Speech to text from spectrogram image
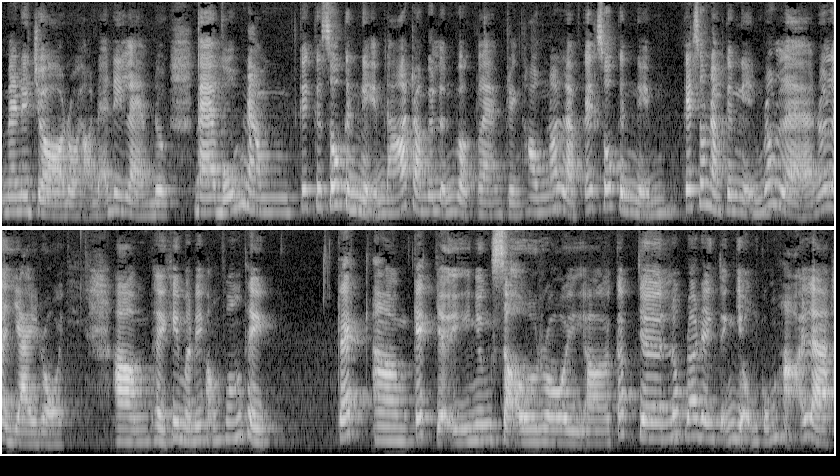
manager rồi họ đã đi làm được ba bốn năm cái cái số kinh nghiệm đó trong cái lĩnh vực làm truyền thông. Nó là cái số kinh nghiệm cái số năm kinh nghiệm rất là rất là dày rồi. Um, thì khi mà đi phỏng vấn thì các um, các chị nhân sự rồi uh, cấp trên lúc đó đang tuyển dụng cũng hỏi là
